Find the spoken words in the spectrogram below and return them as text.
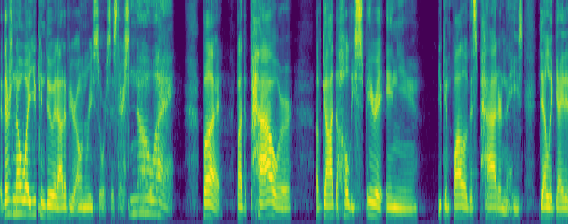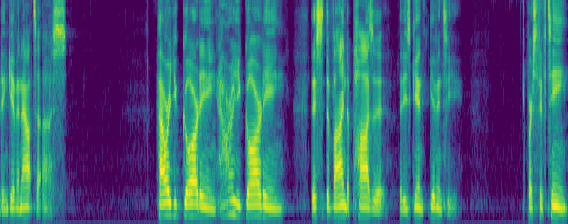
there's no way you can do it out of your own resources. There's no way. But by the power of God, the Holy Spirit in you, you can follow this pattern that He's delegated and given out to us. How are you guarding? How are you guarding this divine deposit that He's given to you? Verse 15,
